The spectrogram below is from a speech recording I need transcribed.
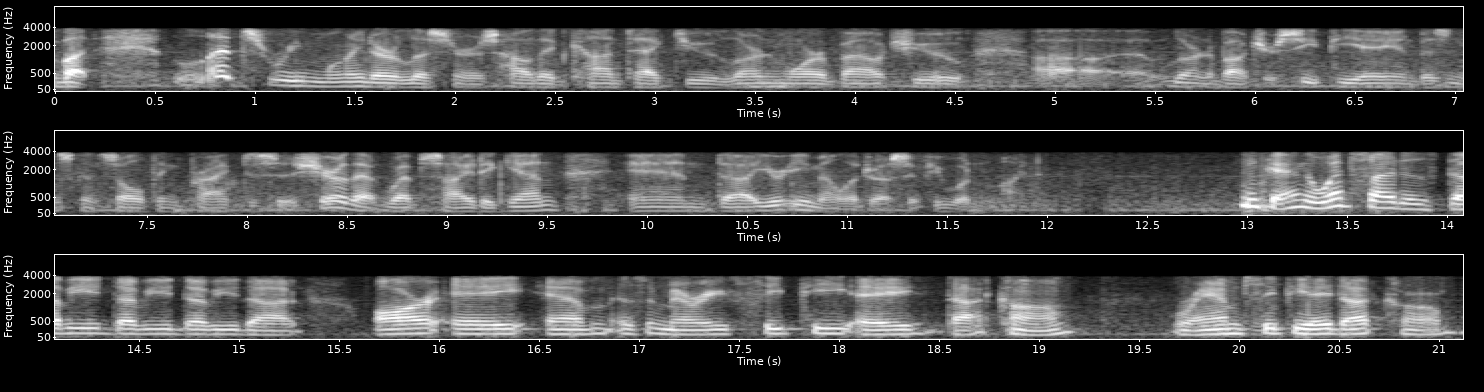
But let's remind our listeners how they'd contact you, learn more about you, uh, learn about your CPA and business consulting practices. Share that website again and uh, your email address if you wouldn't mind. Okay, the website is www.ram Mary CPA.com, ramcpa.com,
